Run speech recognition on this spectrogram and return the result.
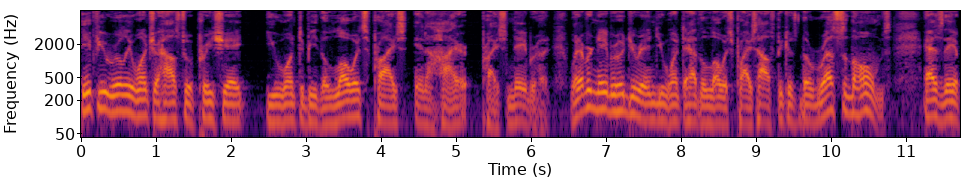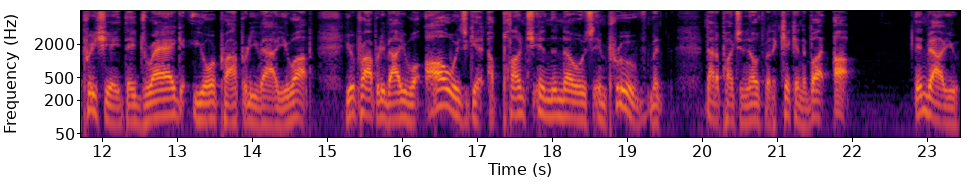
If you really want your house to appreciate, you want to be the lowest price in a higher price neighborhood. Whatever neighborhood you're in, you want to have the lowest price house because the rest of the homes, as they appreciate, they drag your property value up. Your property value will always get a punch in the nose improvement, not a punch in the nose, but a kick in the butt up in value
